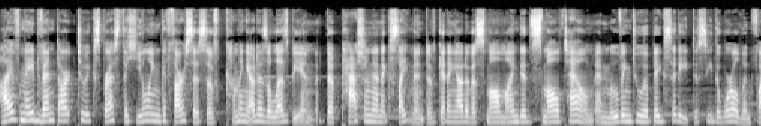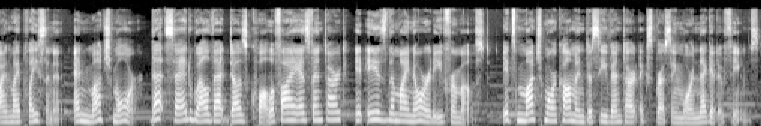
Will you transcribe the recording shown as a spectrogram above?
I've made vent art to express the healing catharsis of coming out as a lesbian, the passion and excitement of getting out of a small minded small town and moving to a big city to see the world and find my place in it, and much more. That said, while that does qualify as vent art, it is the minority for most. It's much more common to see vent art expressing more negative themes,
